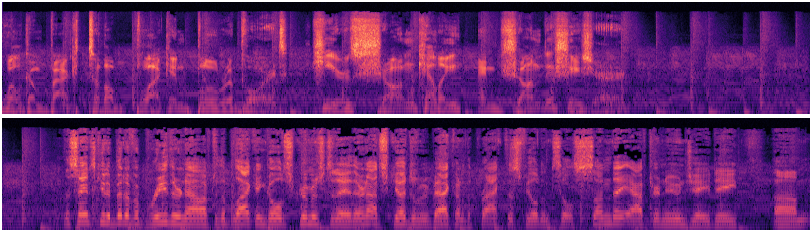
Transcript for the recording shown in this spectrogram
Welcome back to the Black and Blue Report. Here's Sean Kelly and John DeShazier. The Saints get a bit of a breather now after the black and gold scrimmage today. They're not scheduled to be back onto the practice field until Sunday afternoon, JD. Um,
